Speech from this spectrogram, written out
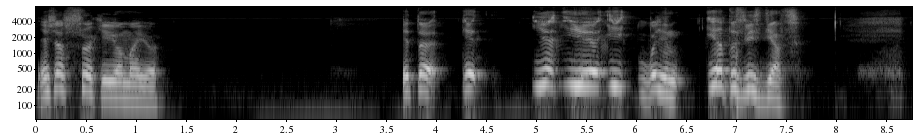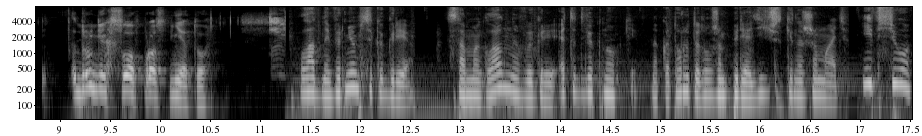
я сейчас в шоке, ё-моё. Это, и, и, и, и, блин, это звездец. Других слов просто нету. Ладно, вернемся к игре. Самое главное в игре это две кнопки, на которые ты должен периодически нажимать. И все,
